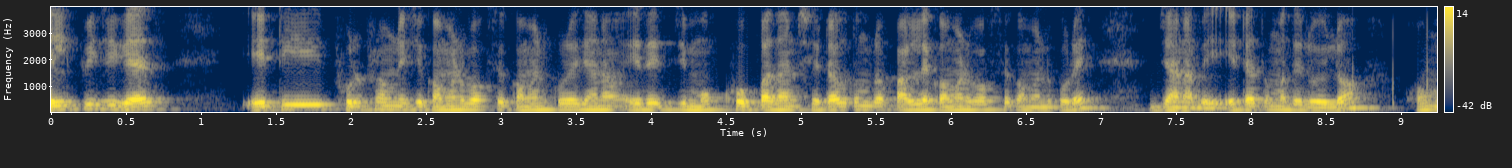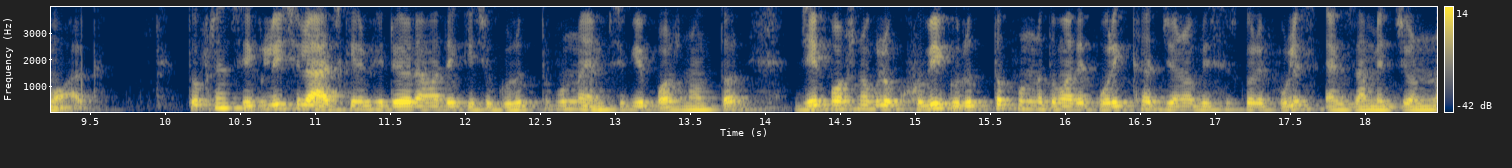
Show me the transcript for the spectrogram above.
এলপিজি গ্যাস এটি ফুল ফর্ম নিচে কমেন্ট বক্সে কমেন্ট করে জানাও। এদের যে মুখ্য উপাদান সেটাও তোমরা পারলে কমেন্ট বক্সে কমেন্ট করে জানাবে। এটা তোমাদের রইল হোমওয়ার্ক তো ফ্রেন্ডস এগুলি ছিল আজকের ভিডিওর আমাদের কিছু গুরুত্বপূর্ণ এমসিকিউ প্রশ্ন উত্তর। যে প্রশ্নগুলো খুবই গুরুত্বপূর্ণ তোমাদের পরীক্ষার জন্য, বিশেষ করে পুলিশ এক্সামের জন্য।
